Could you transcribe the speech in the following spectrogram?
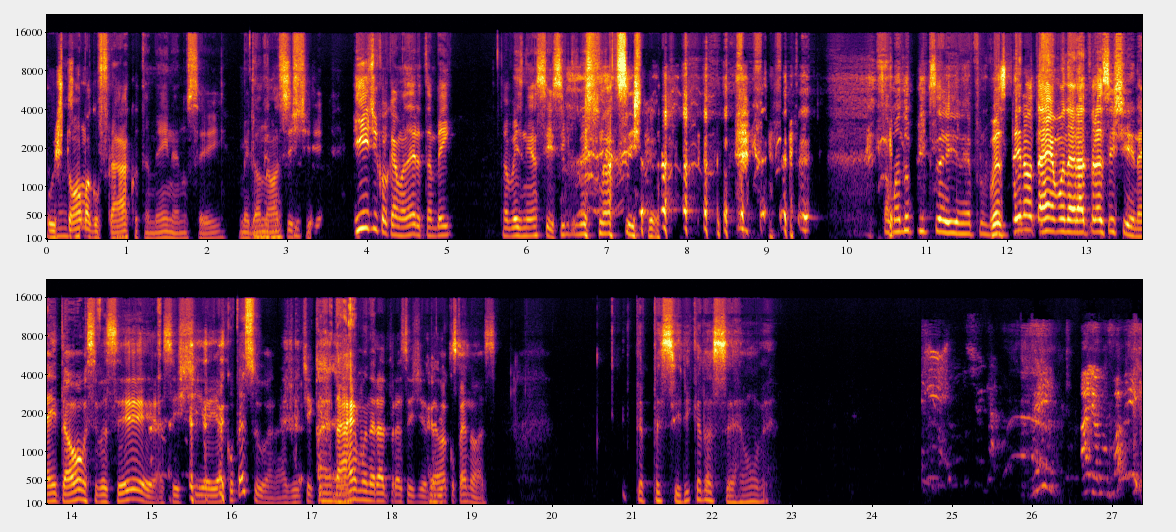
o estômago fraco também, né? Não sei. Melhor também não assistir. Assista. E, de qualquer maneira, também talvez nem assista. Simplesmente não assista. Só manda o um pix aí, né? Pro você não está remunerado para assistir, né? Então, se você assistir aí, a culpa é sua, né? A gente aqui está é, remunerado para assistir, então é a culpa é nossa. Tapecerica da Serra, vamos ver. Ai, eu não vou abrir.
